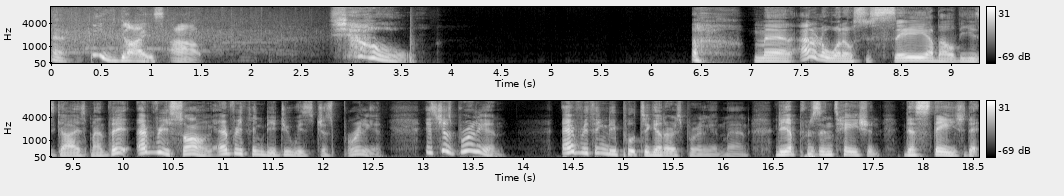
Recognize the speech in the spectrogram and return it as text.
Man, these guys are, yo, Ugh, man, I don't know what else to say about these guys, man. They every song, everything they do is just brilliant. It's just brilliant. Everything they put together is brilliant, man. Their presentation, their stage, their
